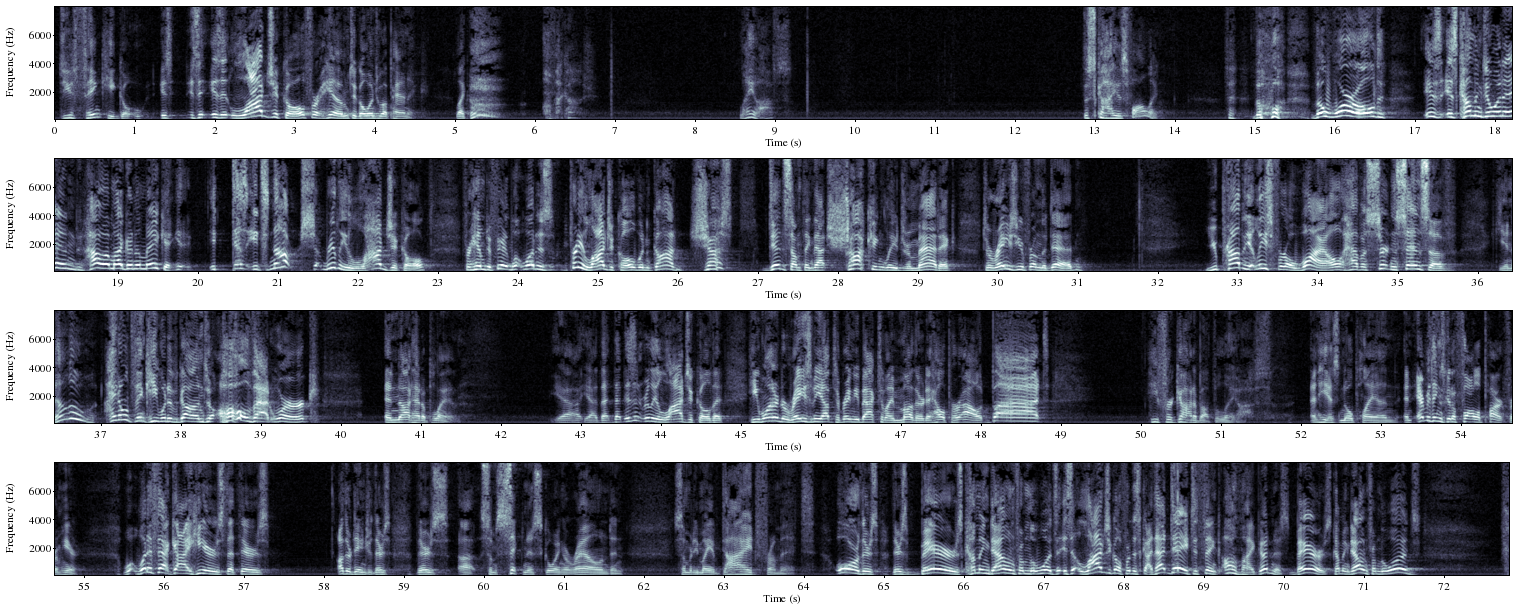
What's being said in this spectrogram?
Do you think he go? Is, is, it, is it logical for him to go into a panic? Like, oh my gosh, layoffs? The sky is falling. The, the, the world is, is coming to an end. How am I going to make it? it? Does, it's not really logical for him to fear. What, what is pretty logical when God just did something that shockingly dramatic to raise you from the dead, you probably, at least for a while, have a certain sense of, you know, I don't think he would have gone to all that work and not had a plan. Yeah, yeah, that, that isn't really logical that he wanted to raise me up to bring me back to my mother to help her out, but he forgot about the layoffs and he has no plan and everything's going to fall apart from here. What, what, if that guy hears that there's other danger? There's, there's uh, some sickness going around and somebody may have died from it. Or there's, there's bears coming down from the woods. Is it logical for this guy that day to think, oh my goodness, bears coming down from the woods?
